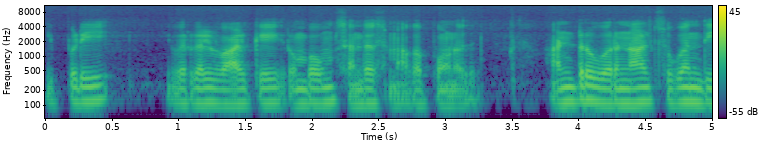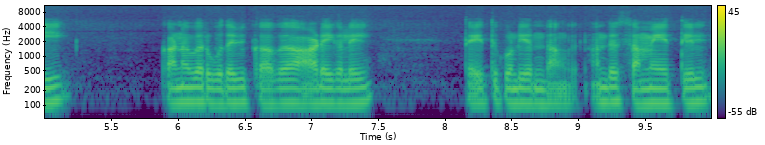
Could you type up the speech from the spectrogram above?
இப்படி இவர்கள் வாழ்க்கை ரொம்பவும் சந்தோஷமாக போனது. அன்று ஒரு நாள் சுகந்தி கணவர் உதவிக்காக ஆடைகளை தைத்து கொண்டிருந்தாங்க. அந்த சமயத்தில்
